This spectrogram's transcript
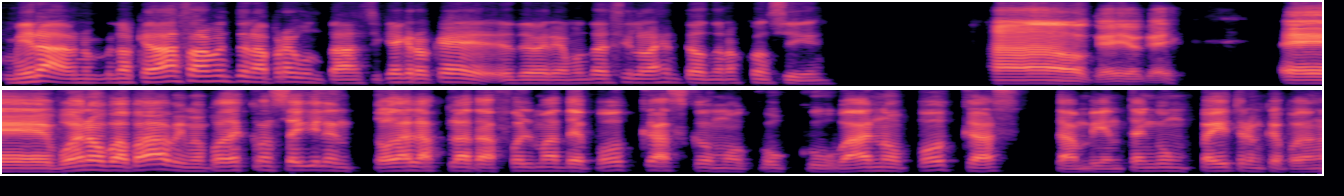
mira, nos queda solamente una pregunta, así que creo que deberíamos decirle a la gente dónde nos consiguen. Ah, ok, ok. Eh, bueno, papá, a mí me puedes conseguir en todas las plataformas de podcast como Cucubano Podcast. También tengo un Patreon que pueden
